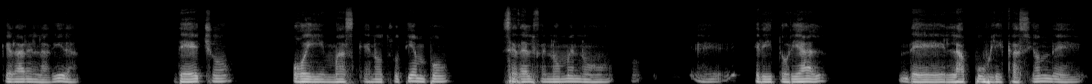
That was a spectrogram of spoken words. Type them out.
que dar en la vida. De hecho, hoy más que en otro tiempo, se da el fenómeno, eh, editorial de la publicación de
